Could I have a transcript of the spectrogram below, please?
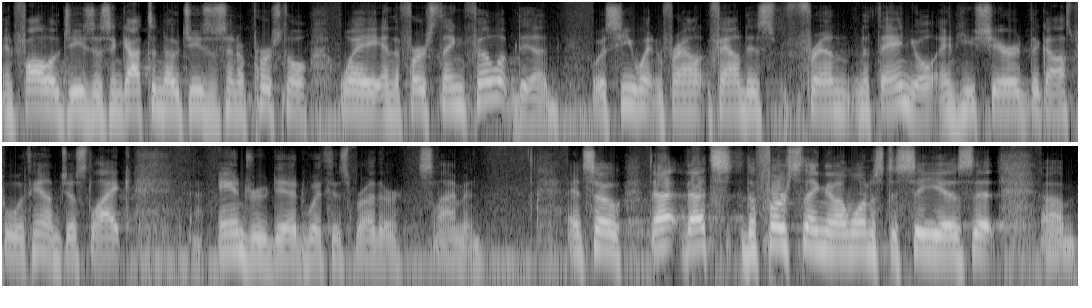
and followed Jesus and got to know Jesus in a personal way. And the first thing Philip did was he went and found, found his friend Nathaniel, and he shared the gospel with him, just like Andrew did with his brother Simon. And so that, that's the first thing that I want us to see is that um,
